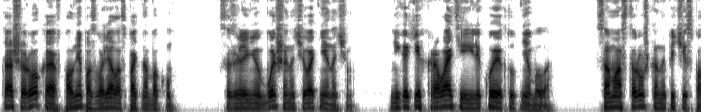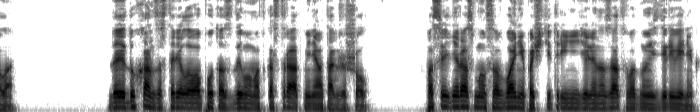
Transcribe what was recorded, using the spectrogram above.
Та широкая вполне позволяла спать на боку. К сожалению, больше ночевать не на чем. Никаких кроватей или коек тут не было. Сама старушка на печи спала. Да и духан застарелого пота с дымом от костра от меня также шел. В последний раз мылся в бане почти три недели назад в одной из деревенек.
